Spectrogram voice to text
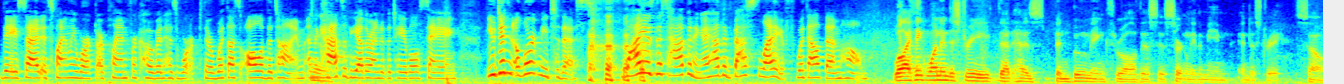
they said it's finally worked. Our plan for COVID has worked. They're with us all of the time, and mm. the cat's at the other end of the table saying. You didn't alert me to this. Why is this happening? I had the best life without them home. Well, I think one industry that has been booming through all of this is certainly the meme industry. So,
